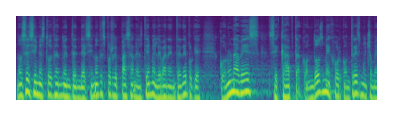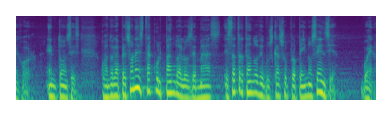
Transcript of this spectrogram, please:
No sé si me estoy dando a entender, si no después repasan el tema y le van a entender, porque con una vez se capta, con dos mejor, con tres mucho mejor. Entonces, cuando la persona está culpando a los demás, está tratando de buscar su propia inocencia. Bueno,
